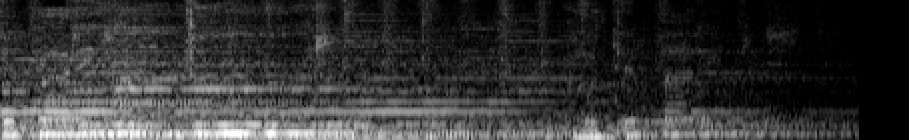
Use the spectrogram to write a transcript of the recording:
হতে পারি হতে পারি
